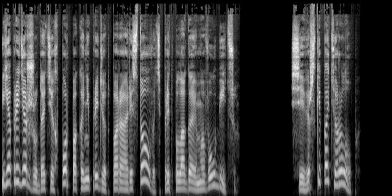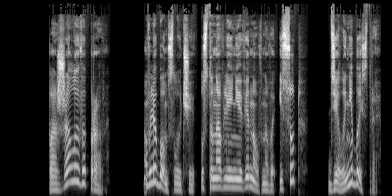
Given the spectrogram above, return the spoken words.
я придержу до тех пор, пока не придет пора арестовывать предполагаемого убийцу». Северский потер лоб. Пожалуй, вы правы. В любом случае, установление виновного и суд — дело не быстрое.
